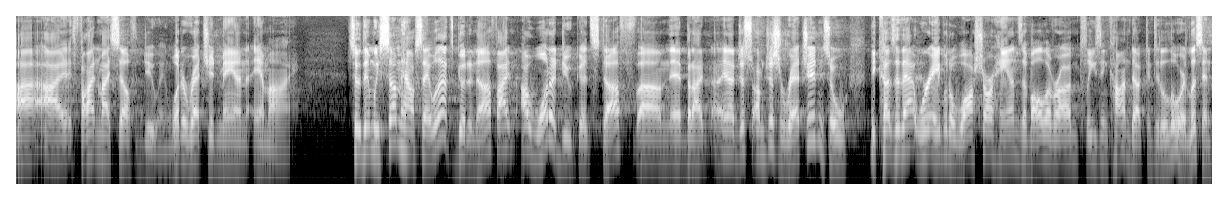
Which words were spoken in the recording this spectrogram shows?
I, I find myself doing. What a wretched man am I. So then we somehow say, well, that's good enough. I, I want to do good stuff, um, eh, but I, I, just, I'm just wretched. And so because of that, we're able to wash our hands of all of our unpleasing conduct into the Lord. Listen,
